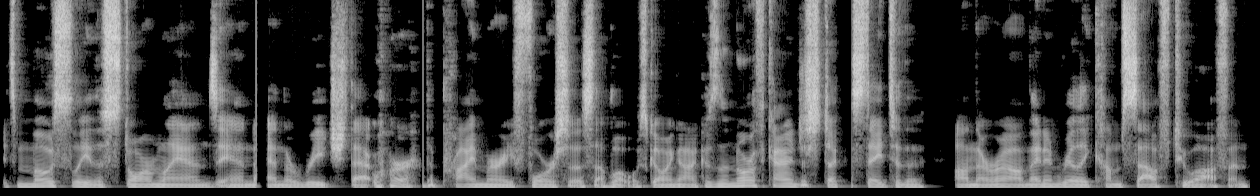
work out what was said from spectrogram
it's mostly the Stormlands and and the Reach that were the primary forces of what was going on because the North kind of just stuck, stayed to the on their own. They didn't really come south too often,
